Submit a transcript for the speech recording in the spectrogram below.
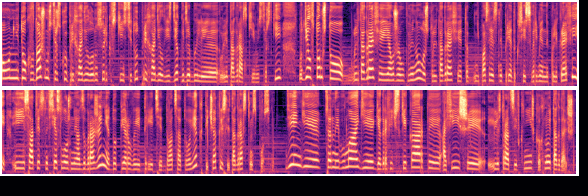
Он не только в нашу мастерскую приходил, он и Суриковский институт приходил, везде, где были литографские мастерские. Но дело в том, что литография, я уже упомянула, что литография – это непосредственный предок всей современной полиграфии, и, соответственно, все сложные изображения до первой трети 20 века печатались литографским способом. Деньги, ценные бумаги, географические карты, афиши, иллюстрации в книжках, ну и так дальше.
